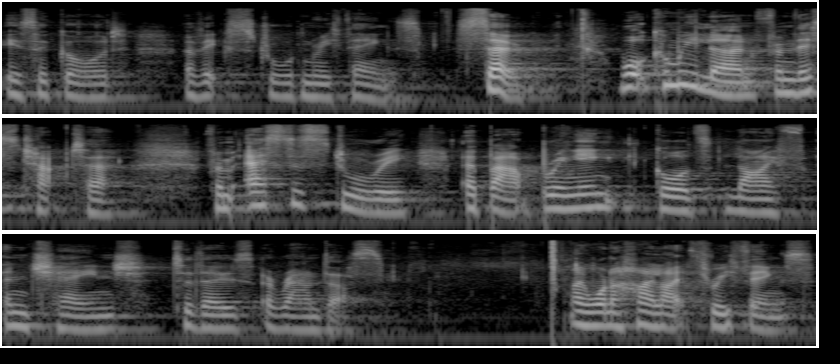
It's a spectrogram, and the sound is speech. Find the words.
is a God of extraordinary things. So, what can we learn from this chapter, from Esther's story about bringing God's life and change to those around us? I want to highlight three things.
